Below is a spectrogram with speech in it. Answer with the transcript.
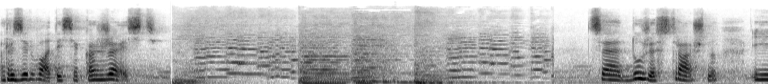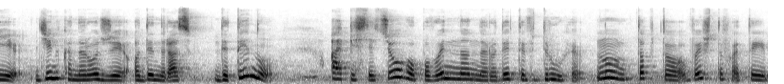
розірватися, яка жесть. Це дуже страшно. І жінка народжує один раз дитину, а після цього повинна народити вдруге. Ну, тобто виштовхати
